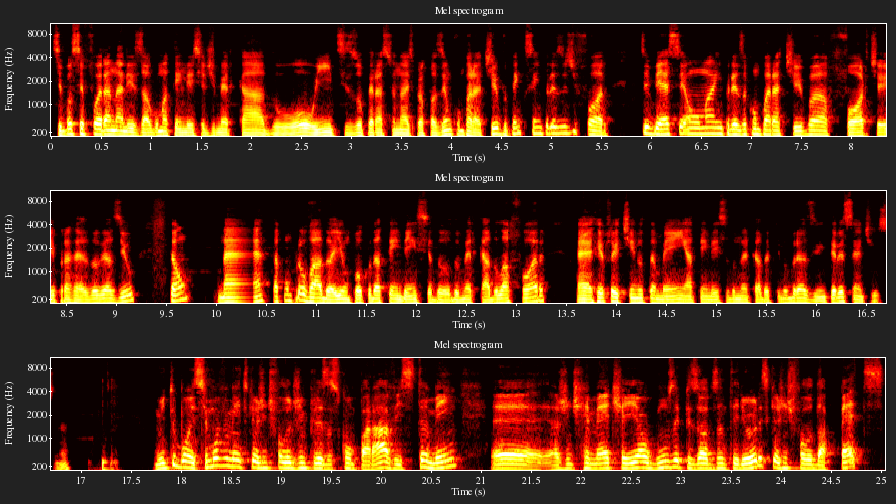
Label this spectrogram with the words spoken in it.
se você for analisar alguma tendência de mercado ou índices operacionais para fazer um comparativo, tem que ser empresas de fora. CBS é uma empresa comparativa forte aí para a rede do Brasil. Então, né, tá comprovado aí um pouco da tendência do, do mercado lá fora, é, refletindo também a tendência do mercado aqui no Brasil. Interessante isso, né? Muito bom. Esse movimento que a gente falou de empresas comparáveis também é, a gente remete aí a alguns episódios anteriores que a gente falou da Pets,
